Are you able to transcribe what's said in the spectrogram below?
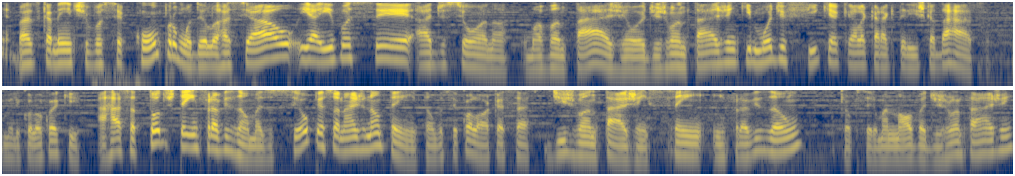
É, basicamente, você compra o modelo racial e aí você adiciona uma vantagem ou desvantagem que modifique aquela característica da raça, como ele colocou aqui. A raça todos têm infravisão, mas o seu personagem não tem, então você coloca essa desvantagem sem infravisão, que seria uma nova desvantagem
